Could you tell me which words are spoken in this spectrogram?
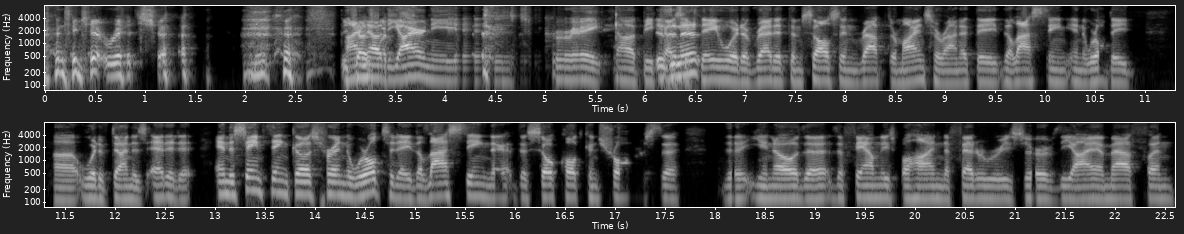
to get rich. I know the irony is great uh, because if they would have read it themselves and wrapped their minds around it, they the last thing in the world they uh, would have done is edit it and the same thing goes for in the world today. The last thing the, the so-called controllers, the the you know the the families behind the Federal Reserve, the IMF, and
